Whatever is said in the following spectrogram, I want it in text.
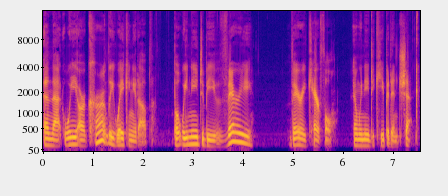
and that we are currently waking it up, but we need to be very, very careful and we need to keep it in check.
